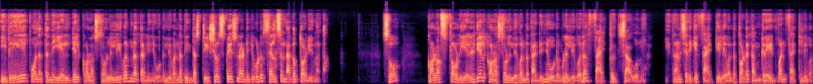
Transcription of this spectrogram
ഇതേപോലെ തന്നെ എൽ ഡി എൽ കൊളസ്ട്രോൾ ലിവറിന്റെ തടിഞ്ഞുകൂടും ലിവറിന്റെ ഇൻഡസ്ട്രീഷ്യൽ സ്പേസിൽ അടിഞ്ഞുകൂടും സെൽസിന്റെ അകത്തും അടിയുന്നുണ്ടാവും. So cholesterol L D L cholesterol ലിവറിന്റെ തടിഞ്ഞു കൂടുമ്പോൾ ലിവർ ഫാറ്റ് റിച്ച് ആകുന്നു. ഇതാണ് ശരിക്കും ഫാറ്റി ലിവറിന്റെ തുടക്കം ഗ്രേഡ് വൺ ഫാറ്റ് ലിവർ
